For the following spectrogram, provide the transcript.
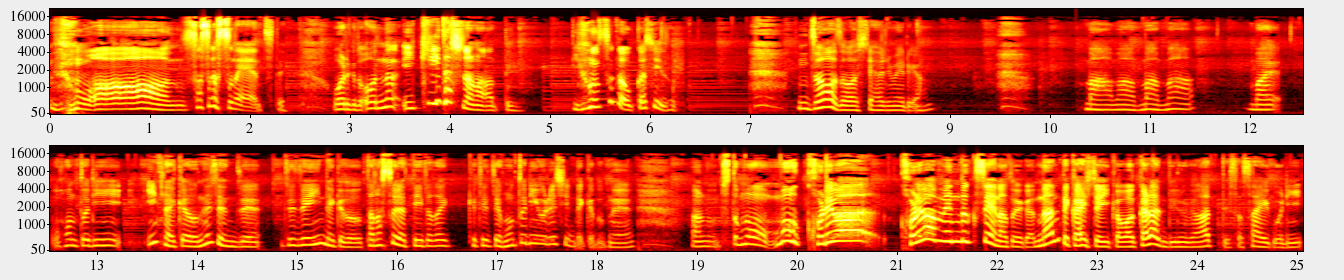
でも、ああ、さすがっすね、つって。終わるけど、あ、な、生き出したな、っていう。様子がおかしいぞ。ざわざわして始めるやん。まあまあまあまあ、まあ、本当にいいんだけどね、全然。全然いいんだけど、楽しそうやっていただけてて、本当に嬉しいんだけどね。あの、ちょっともう、もうこれは、これはめんどくせえなというか、なんて返したらいいかわからんっていうのがあってさ、最後に。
